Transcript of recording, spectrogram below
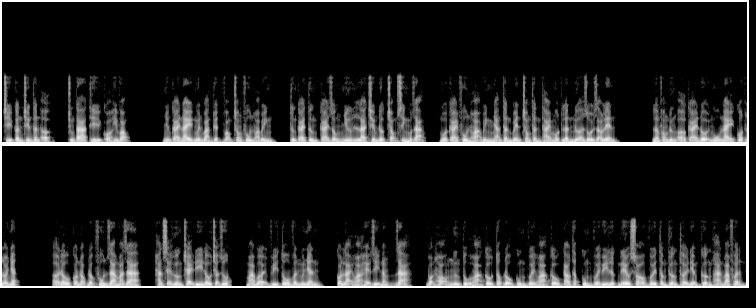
Chỉ cần chiến thần ở, chúng ta thì có hy vọng. Những cái này nguyên bản tuyệt vọng trong phun hòa bình, từng cái từng cái giống như là chiếm được trọng sinh một dạng, mỗi cái phun hỏa bình nhãn thần bên trong thần thái một lần nữa rồi rào lên. Lâm phong đứng ở cái đội ngũ này cốt lõi nhất. Ở đâu có nọc độc phun ra mà ra, hắn sẽ hướng chạy đi đâu trợ rút mà bởi vì tô vân nguyên nhân, còn lại hỏa hệ dị năng giả bọn họ ngưng tụ hỏa cầu tốc độ cùng với hỏa cầu cao thấp cùng với uy lực nếu so với tầm thường thời điểm cường hãn ba phần.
